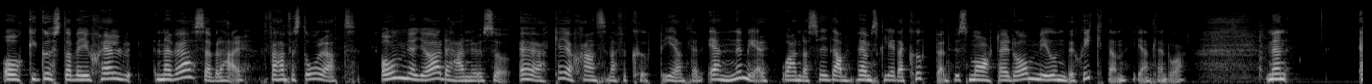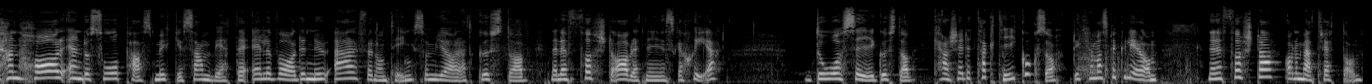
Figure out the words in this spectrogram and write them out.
Och Gustav är ju själv nervös över det här, för han förstår att om jag gör det här nu så ökar jag chanserna för kupp egentligen ännu mer. Å andra sidan, vem ska leda kuppen? Hur smarta är de i underskikten egentligen då? Men han har ändå så pass mycket samvete, eller vad det nu är för någonting, som gör att Gustav, när den första avrättningen ska ske, då säger Gustav, kanske är det taktik också, det kan man spekulera om. När den första av de här 13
